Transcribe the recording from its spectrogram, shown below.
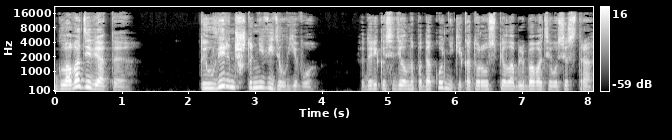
Глава девятая. «Ты уверен, что не видел его?» Федерико сидел на подоконнике, который успела облюбовать его сестра.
